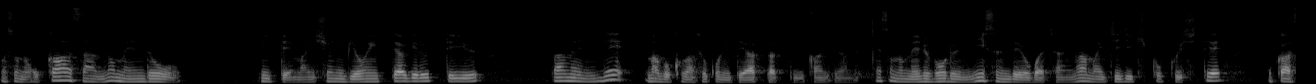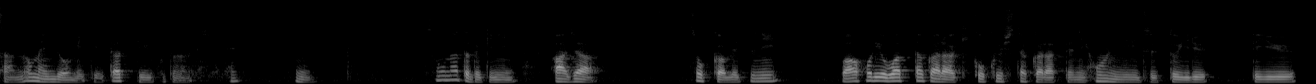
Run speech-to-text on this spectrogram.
まあ、そのお母さんの面倒を見て、まあ、一緒に病院行ってあげるっていう場面で、まあ、僕がそこに出会ったっていう感じなんですねそのメルボルンに住んでるおばちゃんが、まあ、一時帰国してお母さんの面倒を見ていたっていうことなんですよね。うん、そうなった時にあじゃあそっか別にワーホリ終わったから帰国したからって日本にずっといるっていう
